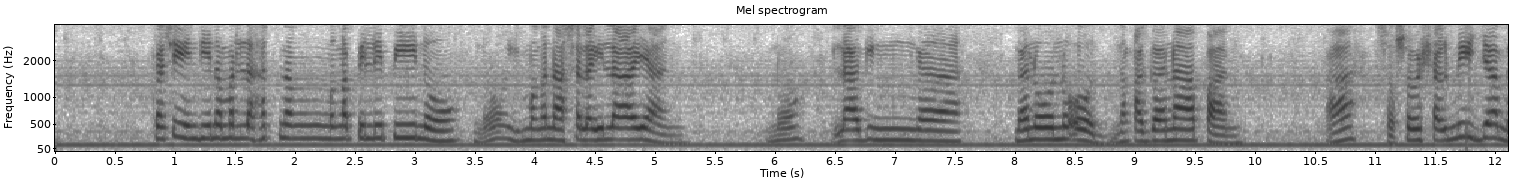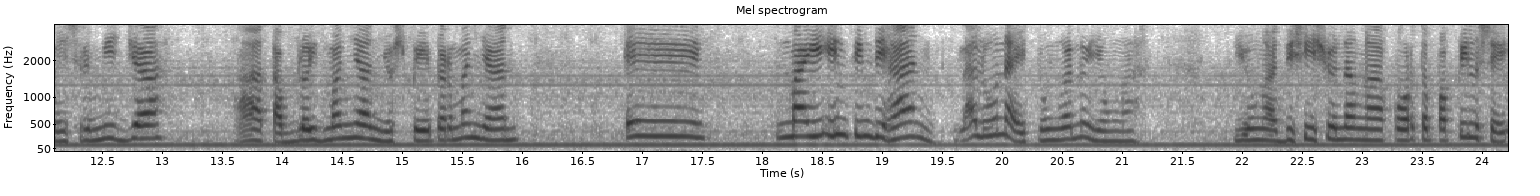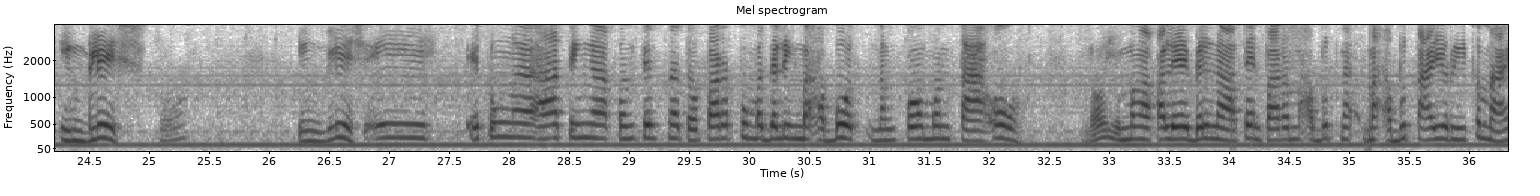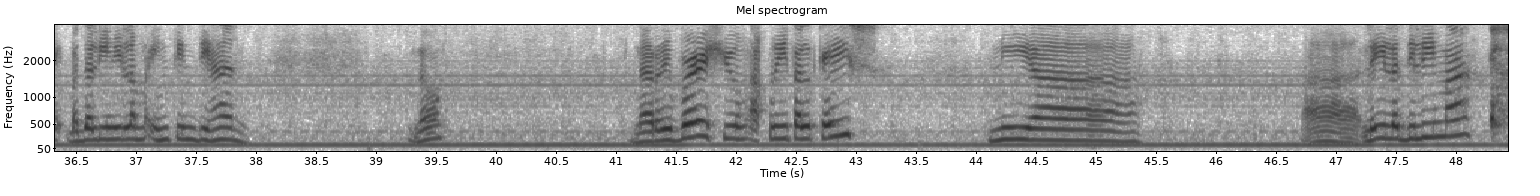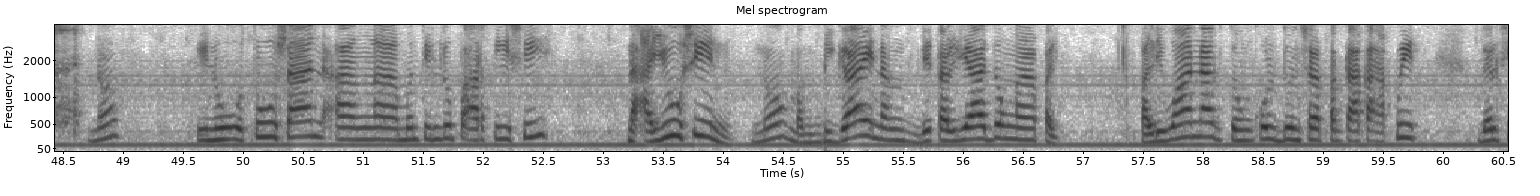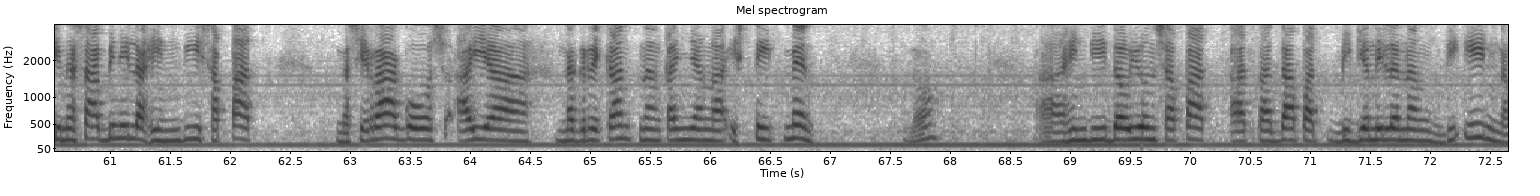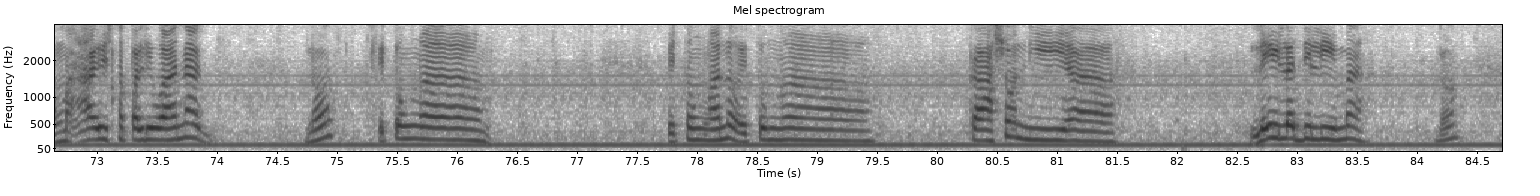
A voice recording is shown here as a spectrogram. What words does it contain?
Kasi hindi naman lahat ng mga Pilipino, no, yung mga nasa laylayan, no, laging ah, nanonood ng kaganapan ah, sa social media, mainstream media, ah, tabloid man yan, newspaper man yan, eh, maiintindihan. Lalo na itong ano, yung, ah, yung ah, decision ng ah, Court of Appeals, eh, English. No? English. Eh, itong ah, ating ah, content na to para po madaling maabot ng common tao no? Yung mga ka-level natin para maabot na maabot tayo rito ma, madali nila maintindihan no? Na reverse yung acquittal case ni ah ah, Leila de Lima no? Inuutusan ang ah, Muntinlupa RTC na ayusin no? Magbigay ng detalyadong pal- paliwanag tungkol dun sa pagkaka-acquit dahil sinasabi nila hindi sapat na si Ragos ay ah, nag-recant ng kanyang ah, statement no? Ah, hindi daw yun sapat at ah, dapat bigyan nila ng diin ng maayos na paliwanag no? Itong ah, itong ano itong ah, kaso ni ah, Leila de Lima no?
